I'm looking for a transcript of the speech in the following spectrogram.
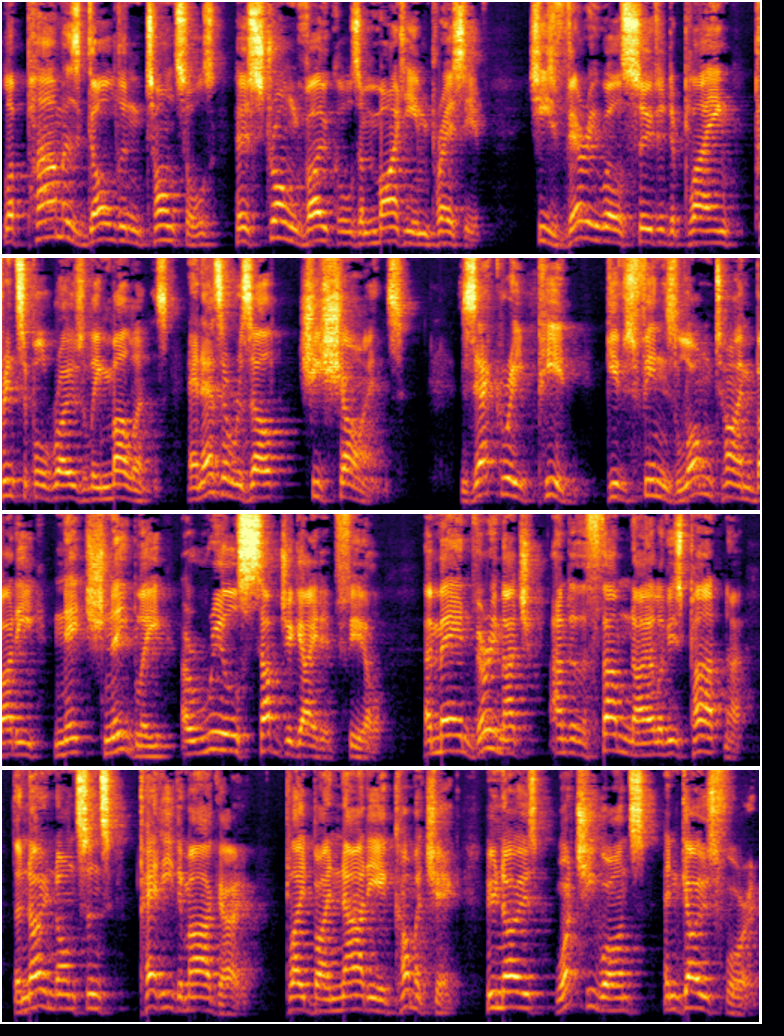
Lehpamer's golden tonsils, her strong vocals are mighty impressive. She's very well suited to playing Principal Rosalie Mullins, and as a result, she shines. Zachary Pidd gives Finn's longtime buddy Ned Schneebly a real subjugated feel, a man very much under the thumbnail of his partner, the no nonsense Patty DeMarco, played by Nadia Komazec, who knows what she wants and goes for it.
